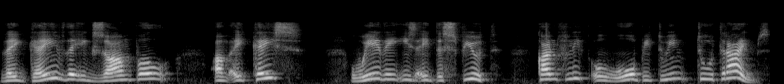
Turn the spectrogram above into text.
they gave the example of a case where there is a dispute conflict or war between two tribes.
